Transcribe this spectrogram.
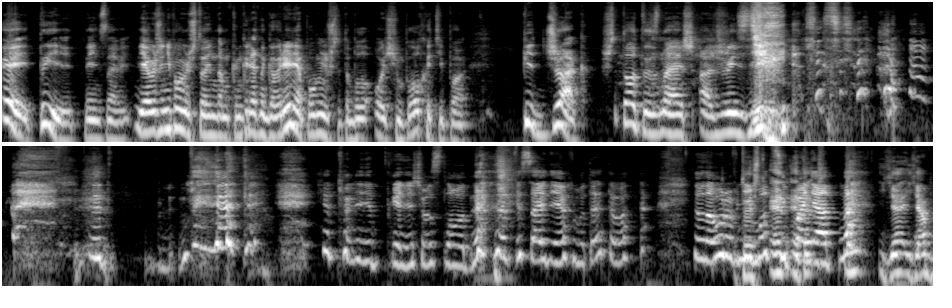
эй, ты, я не знаю, я уже не помню, что они там конкретно говорили, я помню, что это было очень плохо, типа, пиджак, что ты знаешь о жизни? Я у меня нет подходящего слова для описания вот этого. Но на уровне То есть эмоций это- понятно. ну, я, я,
